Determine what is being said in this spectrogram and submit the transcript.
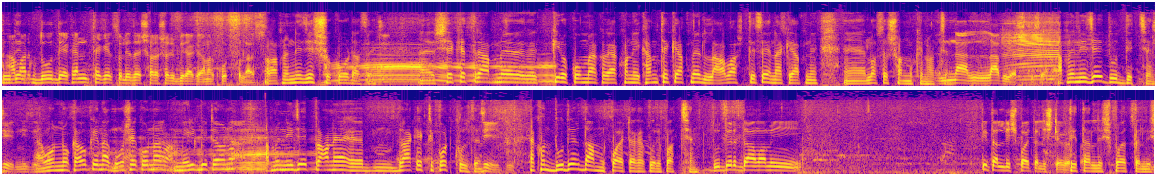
দুধের আমার দুধ এখান থেকে চলে যায় সরাসরি বিরাগে আমার কোট খোলা আছে। আপনার নিজস্ব কোড আছে। সেক্ষেত্রে আপনার কীরকম এখন- এখন থেকে আপনার লাভ আসতেছে নাকি আপনি লসের সম্মুখীন হচ্ছেন? না লাভই আসতেছে। আপনি নিজেই দুধ দিচ্ছেন? জি, অন্য কাউকে না ঘষে কোনা মিল্ক বিটাও না আপনি নিজেই প্রাণে ব্রাক একটি কোট খুলছেন। এখন দুধের দাম কয় টাকা করে পাচ্ছেন? দুধের দাম আমি তেতাল্লিশ পঁয়তাল্লিশ টাকা। তেতাল্লিশ পঁয়তাল্লিশ।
